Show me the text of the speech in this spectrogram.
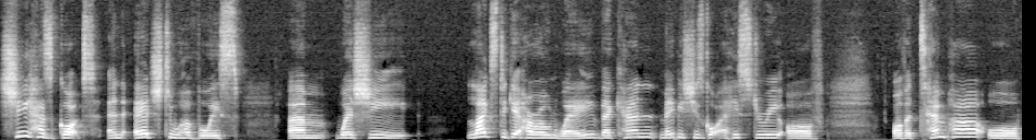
she has got an edge to her voice um, where she likes to get her own way. There can maybe she's got a history of of a temper or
